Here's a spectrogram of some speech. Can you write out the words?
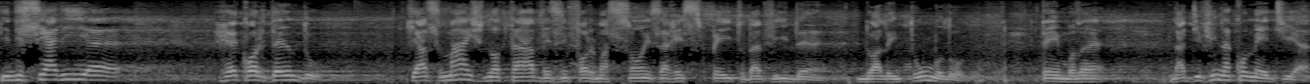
Iniciaria recordando que as mais notáveis informações a respeito da vida no além-túmulo temos-la na Divina Comédia.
